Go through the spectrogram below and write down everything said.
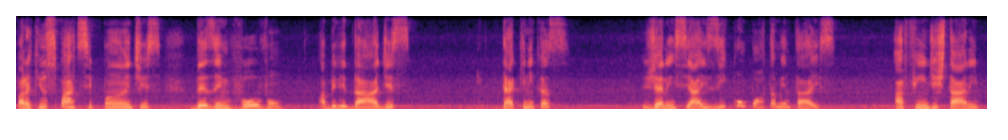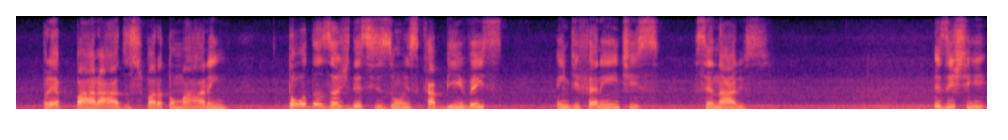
para que os participantes desenvolvam habilidades técnicas, gerenciais e comportamentais, a fim de estarem preparados para tomarem todas as decisões cabíveis em diferentes cenários. Existe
